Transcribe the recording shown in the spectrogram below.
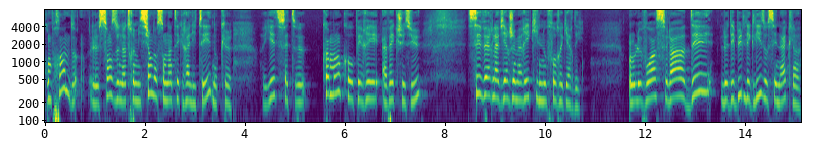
comprendre le sens de notre mission dans son intégralité. Donc, euh, voyez, cette, euh, comment coopérer avec Jésus, c'est vers la Vierge Marie qu'il nous faut regarder. On le voit cela dès le début de l'Église au Cénacle.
